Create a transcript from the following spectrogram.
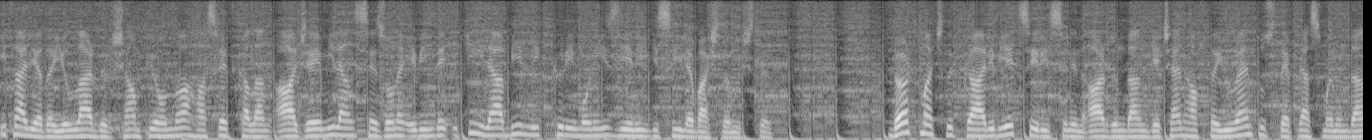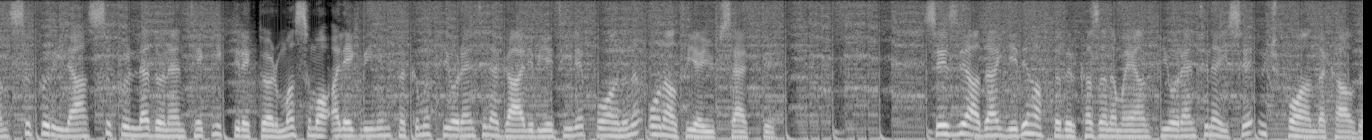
İtalya'da yıllardır şampiyonluğa hasret kalan AC Milan sezona evinde 2 ila 1 lig Cremonese yenilgisiyle başlamıştı. 4 maçlık galibiyet serisinin ardından geçen hafta Juventus deplasmanından 0 ila 0 ile dönen teknik direktör Massimo Allegri'nin takımı Fiorentina galibiyetiyle puanını 16'ya yükseltti. Serie A'da 7 haftadır kazanamayan Fiorentina ise 3 puanda kaldı.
